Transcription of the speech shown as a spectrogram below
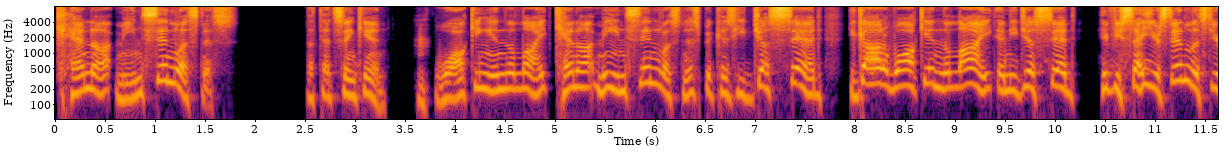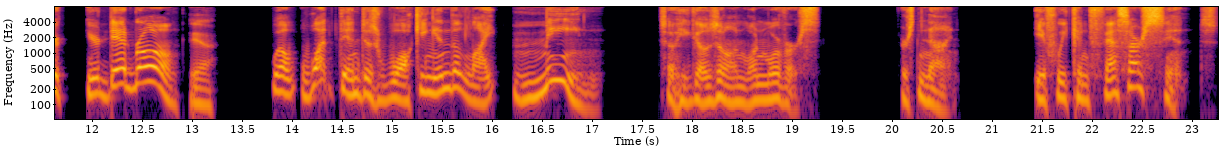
cannot mean sinlessness. Let that sink in. Hmm. Walking in the light cannot mean sinlessness because he just said, you got to walk in the light. And he just said, if you say you're sinless, you're, you're dead wrong. Yeah. Well, what then does walking in the light mean? So he goes on one more verse. Verse 9 If we confess our sins,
